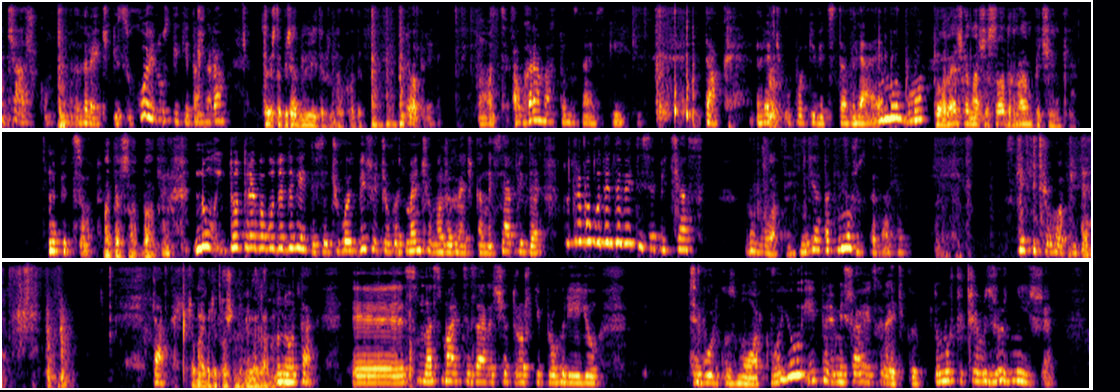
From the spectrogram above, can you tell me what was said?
чашку гречки сухої, ну скільки там грам. 350 мл туди входить. Добре. От. А в грамах то не знаю скільки. Так, гречку поки відставляємо, бо То гречка на 600 грам печінки. На 500. На 500, добре. Ну, і то треба буде дивитися, чогось більше, чогось менше, може гречка не вся піде. То треба буде дивитися під час роботи. Ну, я так не можу сказати, скільки чого піде. Так, Це має бути точно міліграми. ну так. Е, на смальці зараз ще трошки прогрію цибульку з морквою і перемішаю з гречкою, тому що чим жирніше,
